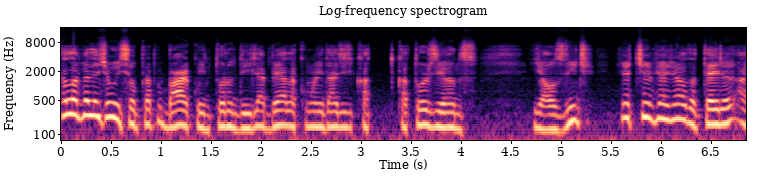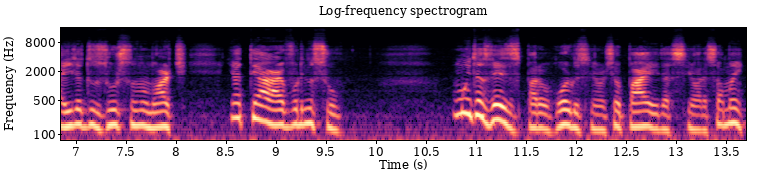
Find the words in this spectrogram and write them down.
Ela velejou em seu próprio barco em torno de Ilha Bela com a idade de 14 anos, e aos 20 já tinha viajado até a Ilha dos Ursos no norte e até a Árvore no sul. Muitas vezes, para o horror do senhor seu pai e da senhora sua mãe,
